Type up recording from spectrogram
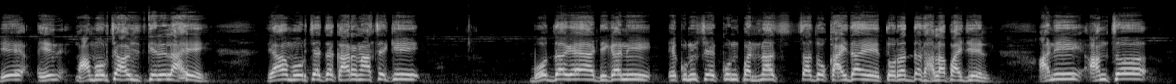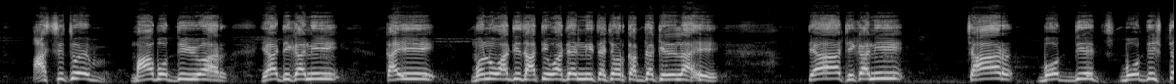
हे हा मोर्चा आयोजित केलेला आहे. या मोर्चाचं कारण असे की बौद्धग या ठिकाणी एकोणीसशे एकोणपन्नासचा जो कायदा आहे तो रद्द झाला पाहिजे. आणि आमचं अस्तित्व आहे महाबौद्धी विहार. या ठिकाणी काही मनोवादी जातीवाद्यांनी त्याच्यावर कब्जा केलेला आहे. त्या ठिकाणी चार बौद्धि बौद्धिस्ट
